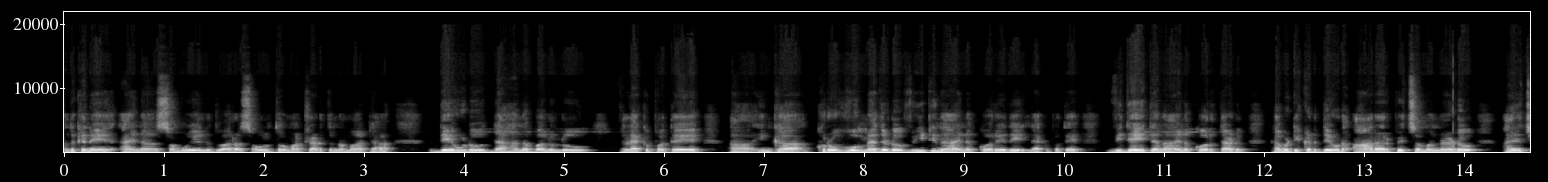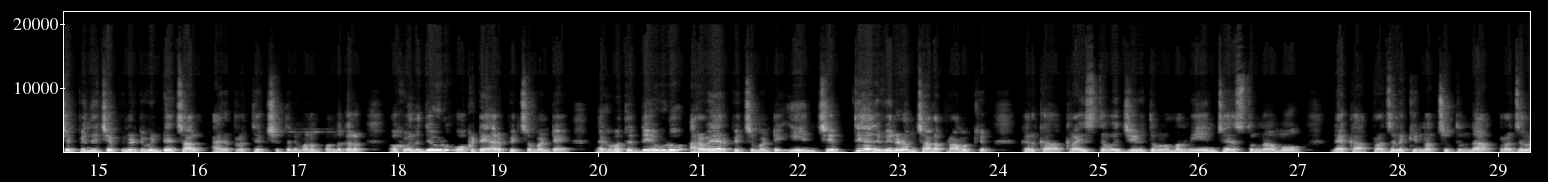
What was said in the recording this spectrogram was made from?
అందుకనే ఆయన సమూహల ద్వారా సౌలతో మాట్లాడుతున్న మాట దేవుడు దహన బలులు లేకపోతే ఇంకా క్రొవ్వు మెదడు వీటిని ఆయన కోరేది లేకపోతే విధేయతను ఆయన కోరుతాడు. కాబట్టి ఇక్కడ దేవుడు ఆరర్పించమన్నాడు ఆయన చెప్పింది చెప్పినట్టు వింటే చాలు. ఆయన ప్రత్యక్షతని మనం పొందగలం. ఒకవేళ దేవుడు ఒకటే అర్పించమంటే లేకపోతే దేవుడు అరవై అర్పించమంటే ఏం చెప్తే అది వినడం చాలా ప్రాముఖ్యం. కనుక క్రైస్తవ జీవితంలో మనం ఏం చేస్తున్నామో లేక ప్రజలకి నచ్చుతుందా ప్రజల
